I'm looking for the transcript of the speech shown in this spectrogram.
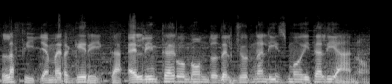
la figlia Margherita e l'intero mondo del giornalismo italiano.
